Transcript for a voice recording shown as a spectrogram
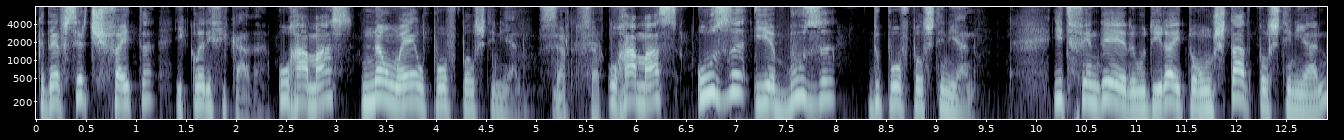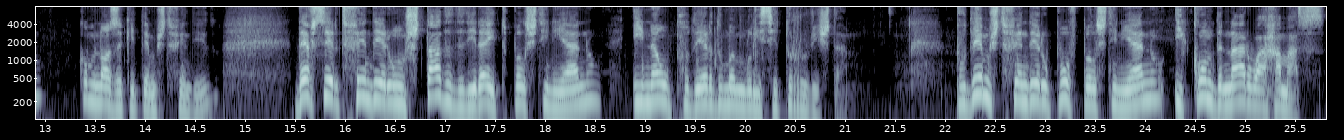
que deve ser desfeita e clarificada. O Hamas não é o povo palestiniano. Certo, certo. O Hamas usa e abusa do povo palestiniano. E defender o direito a um Estado palestiniano, como nós aqui temos defendido, deve ser defender um Estado de direito palestiniano e não o poder de uma milícia terrorista. Podemos defender o povo palestiniano e condenar o Hamas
